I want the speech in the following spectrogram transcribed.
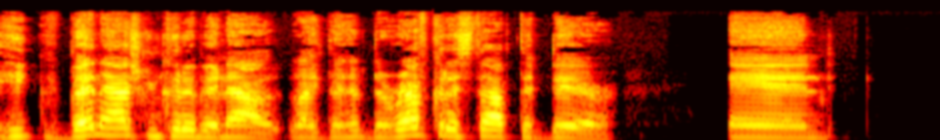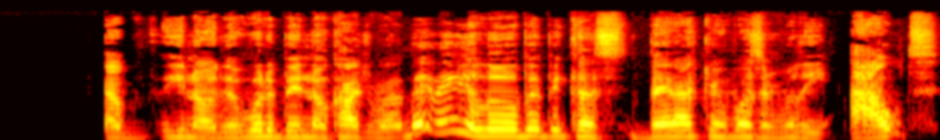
He Ben Askren could have been out. Like the the ref could have stopped it there, and uh, you know there would have been no controversy. Maybe a little bit because Ben Askren wasn't really out,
